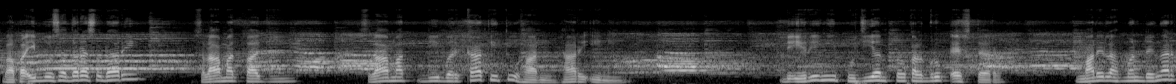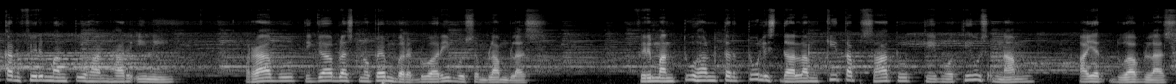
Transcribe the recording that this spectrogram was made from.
Bapak, Ibu, Saudara-saudari, selamat pagi. Selamat diberkati Tuhan hari ini. Diiringi pujian vokal grup Esther, marilah mendengarkan firman Tuhan hari ini, Rabu 13 November 2019. Firman Tuhan tertulis dalam kitab 1 Timotius 6 ayat 12.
